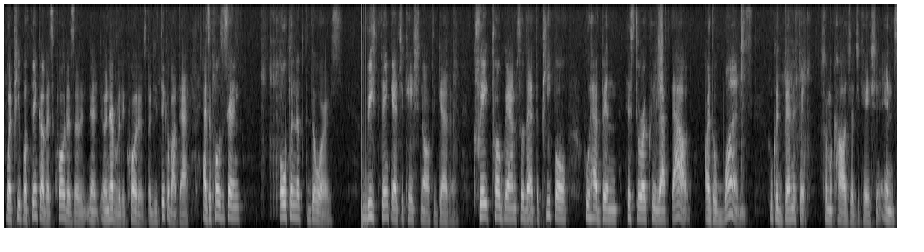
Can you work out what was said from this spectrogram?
what people think of as quotas are never really quotas, but you think about that as opposed to saying open up the doors, rethink education altogether, create programs so that the people who have been historically left out are the ones who could benefit from a college education and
